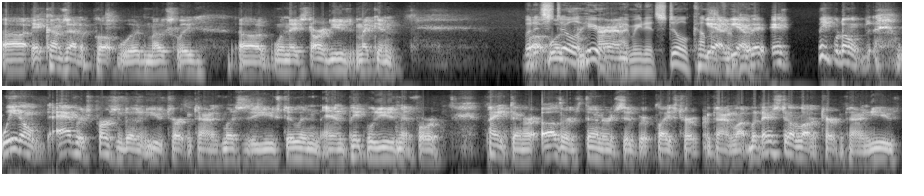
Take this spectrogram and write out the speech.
uh, it comes out of pulpwood mostly. Uh, when they started using making, But it's still here. I mean, it's still coming yeah, from yeah. here. It, it, people don't. We don't. The average person doesn't use turpentine as much as they used to, and, and people using it for paint thinner, other thinners have replaced turpentine a lot. But there's still a lot of turpentine used.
